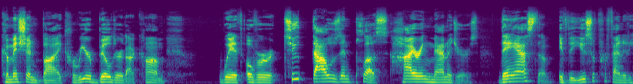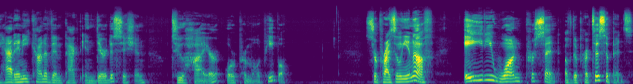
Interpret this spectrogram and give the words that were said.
commissioned by careerbuilder.com with over 2,000 plus hiring managers, they asked them if the use of profanity had any kind of impact in their decision to hire or promote people. Surprisingly enough, 81% of the participants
